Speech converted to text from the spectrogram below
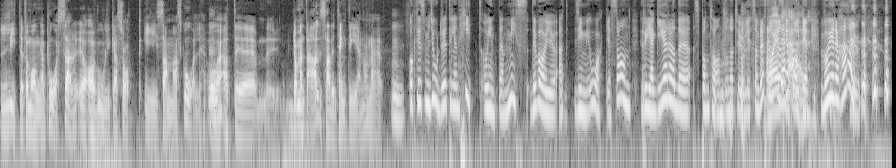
lite för många påsar av olika sort i samma skål. Mm. Och att eh, de inte alls hade tänkt igenom det här. Mm. Och det som gjorde det till en hit och inte en miss, det var ju att Jimmy Åkesson reagerade spontant och naturligt som resten av svenska folket. Vad är det här?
